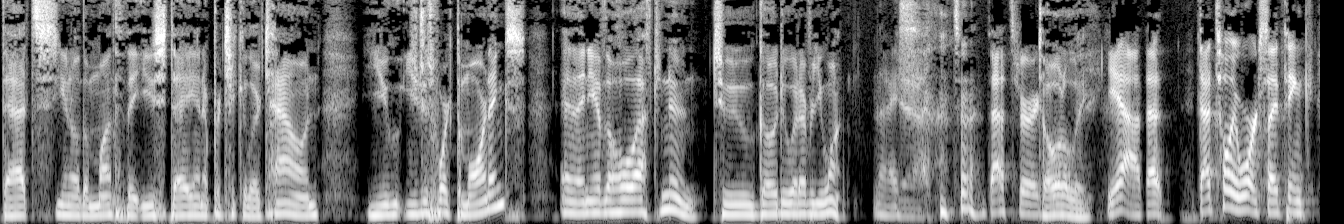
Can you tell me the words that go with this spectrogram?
that's you know the month that you stay in a particular town. You you just work the mornings, and then you have the whole afternoon to go do whatever you want. Nice. Yeah. that's very totally. Cool. Yeah, that that totally works. I think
